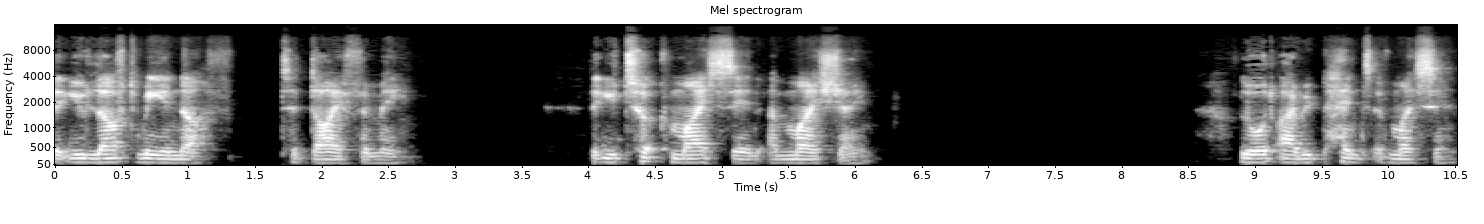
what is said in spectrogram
that you loved me enough to die for me, that you took my sin and my shame. Lord, I repent of my sin.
